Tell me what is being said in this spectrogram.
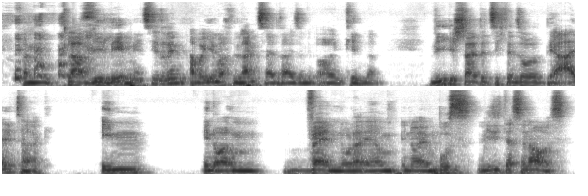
ähm, klar, wir leben jetzt hier drin, aber ihr macht eine Langzeitreise mit euren Kindern. Wie gestaltet sich denn so der Alltag im, in eurem Van oder in, eurem Bus? Wie sieht das denn aus?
